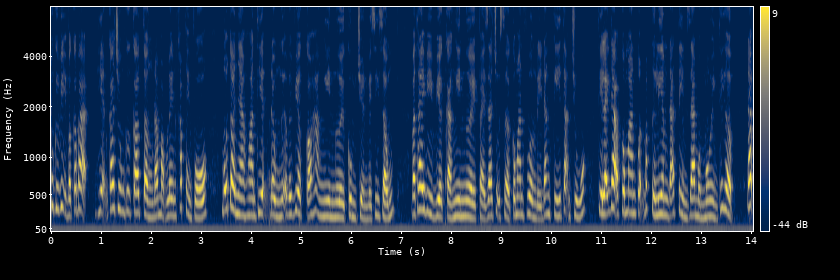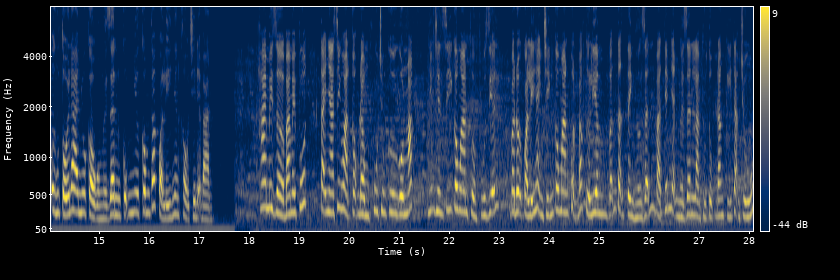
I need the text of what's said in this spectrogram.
Thưa quý vị và các bạn, hiện các chung cư cao tầng đang mọc lên khắp thành phố. Mỗi tòa nhà hoàn thiện đồng nghĩa với việc có hàng nghìn người cùng chuyển về sinh sống. Và thay vì việc cả nghìn người phải ra trụ sở công an phường để đăng ký tạm trú, thì lãnh đạo công an quận Bắc Từ Liêm đã tìm ra một mô hình thích hợp, đáp ứng tối đa nhu cầu của người dân cũng như công tác quản lý nhân khẩu trên địa bàn. 20 giờ 30 phút, tại nhà sinh hoạt cộng đồng khu chung cư Goldmark, những chiến sĩ công an phường Phú Diễn và đội quản lý hành chính công an quận Bắc Từ Liêm vẫn tận tình hướng dẫn và tiếp nhận người dân làm thủ tục đăng ký tạm trú.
